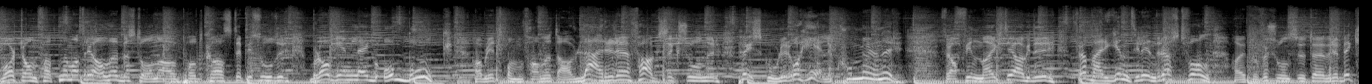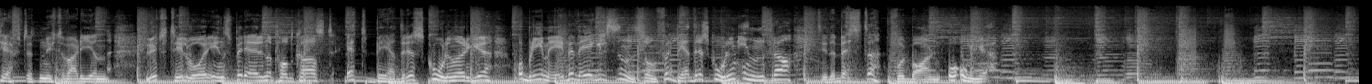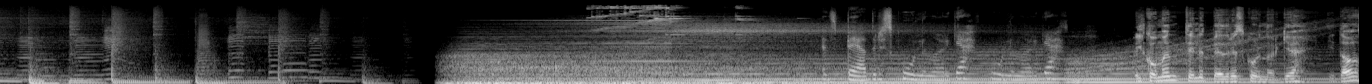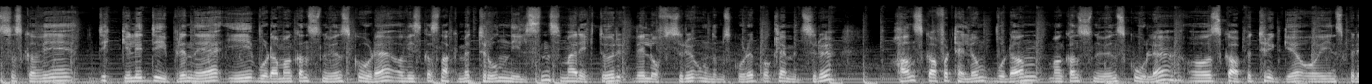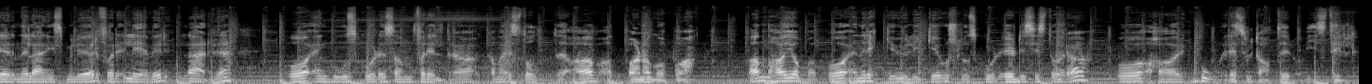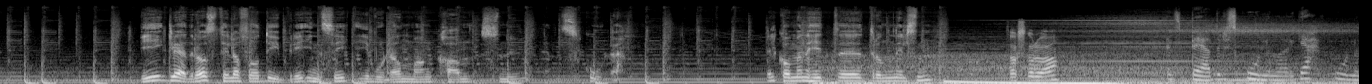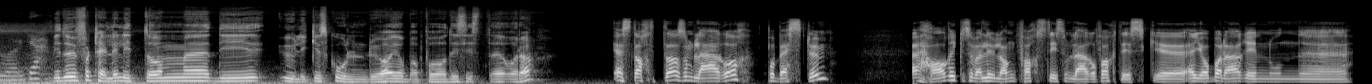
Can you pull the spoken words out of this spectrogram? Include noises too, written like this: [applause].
Vårt omfattende materiale bestående av podkastepisoder, blogginnlegg og bok har blitt omfavnet av lærere, fagseksjoner, høyskoler og hele kommuner. Fra Finnmark til Agder, fra Bergen til Indre Østfold har profesjonsutøvere bekreftet nytteverdien. Lytt til vår inspirerende podkast Et bedre Skole-Norge, og bli med i bevegelsen som forbedrer skolen innenfra til det beste for barn og unge. Bedre Skole-Norge. Skole-Norge. Velkommen til Et bedre Skole-Norge. I dag så skal vi dykke litt dypere ned i hvordan man kan snu en skole, og vi skal snakke med Trond Nilsen, som er rektor ved Lofsrud ungdomsskole på Klemetsrud. Han skal fortelle om hvordan man kan snu en skole og skape trygge og inspirerende læringsmiljøer for elever, lærere og en god skole som foreldra kan være stolte av at barna går på. Han har jobba på en rekke ulike Oslo-skoler de siste åra, og har gode resultater å vise til. Vi gleder oss til å få dypere innsikt i hvordan man kan snu en skole. Velkommen hit, eh, Trond Nilsen. Takk skal du ha. Et bedre Skole-Norge. Skole-Norge. Vil du fortelle litt om eh, de ulike skolene du har jobba på de siste åra? Jeg starta som lærer på Bestum. Jeg har ikke så veldig lang fartstid som lærer, faktisk. Eh, Jeg jobba der i, noen, eh,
